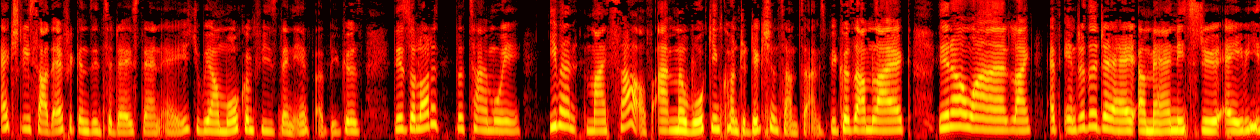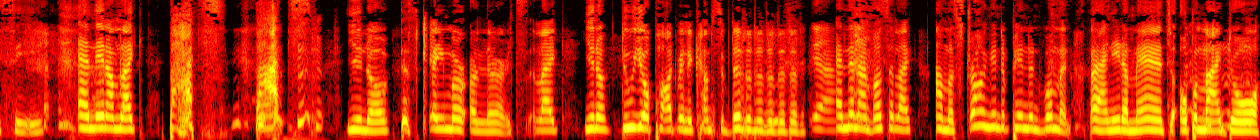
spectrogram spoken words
actually South Africans in today's day and age, we are more confused than ever because there's a lot of the time where even myself, I'm a walking contradiction sometimes because I'm like, you know what? Like at the end of the day, a man needs to do ABC. And then I'm like, but, but, you know, disclaimer alerts. Like, you know, do your part when it comes to da da da da da. Yeah. And then I'm also like, I'm a strong, independent woman, but I need a man to open my door,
